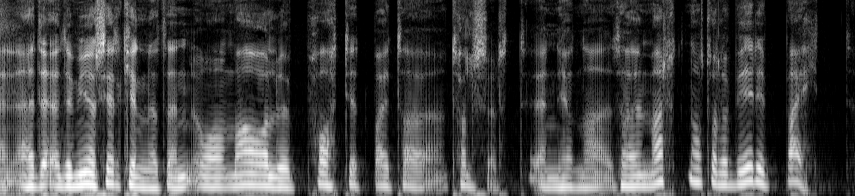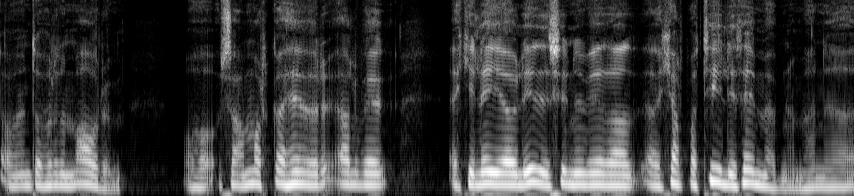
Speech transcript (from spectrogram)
en þetta, þetta er mjög sérkennilegt og má alveg pottjett bæta talsvert. En hérna, það hefur margt náttúrulega verið bætt á undanförðum árum og samorka hefur alveg ekki leiði á liðið sinu við að, að hjálpa til í þeim öfnum, þannig að,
